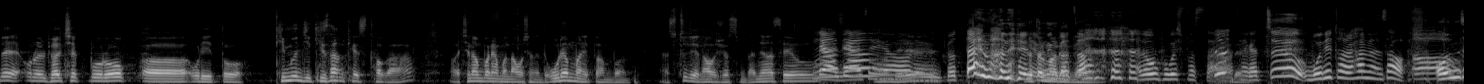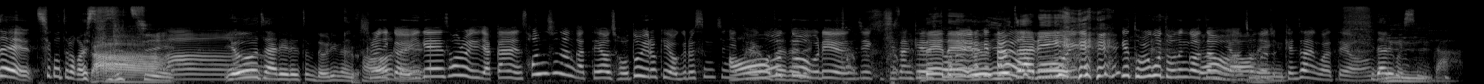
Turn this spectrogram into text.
네, 오늘 별책 부록 어, 우리 또 김은지 기상캐스터가 어, 지난번에 한번 나오셨는데 오랜만에 또 한번 스튜디오에 나오셨습니다. 안녕하세요. 네, 안녕하세요. 네. 네, 몇달 만에 몇달 뵙는 만에, 거죠? 네. 아, 너무 보고 싶었어요. 네. 제가 쭉 모니터를 하면서 어. 언제 치고 들어갈 수 아. 있을지 아. 이 자리를 좀 노리면서 그러니까요. 네. 이게 서로 약간 선순환 같아요. 저도 이렇게 여기로 승진이 어, 되고 네네네. 또 우리 은지 기상캐스터도 네네, 이렇게 요- 요 따라오고 자리. 이게, 이게 돌고 도는 거죠. 그럼요. 아, 저도 네. 좀 괜찮은 것 같아요. 기다리고 이- 있습니다.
